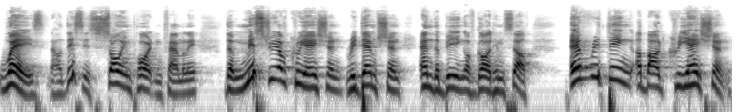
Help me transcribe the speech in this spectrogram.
ways. Now, this is so important, family. The mystery of creation, redemption, and the being of God Himself. Everything about creation,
